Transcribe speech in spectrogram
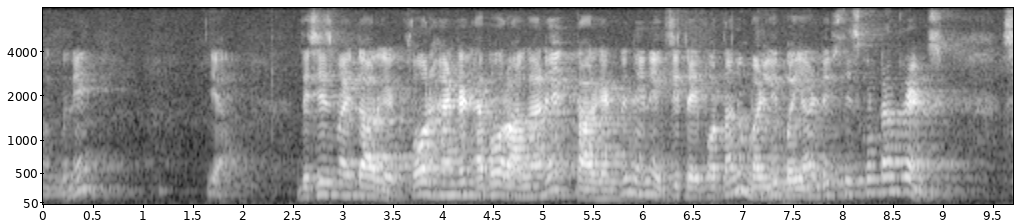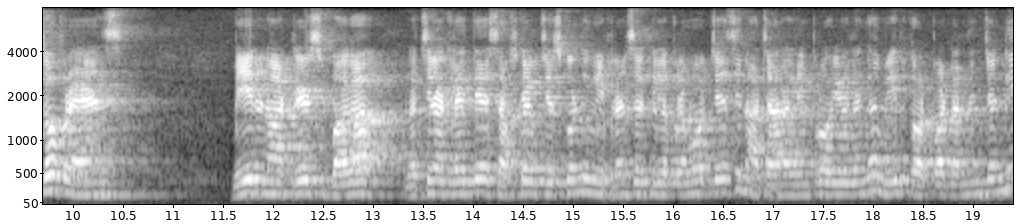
one minute yeah this is my target four hundred above రాగానే టార్గెట్ని నేను ఎగ్జిట్ అయిపోతాను. మళ్ళీ బై అండ్ డిప్స్ తీసుకుంటాను ఫ్రెండ్స్ సో ఫ్రెండ్స్ మీరు నా ట్రేడ్స్ బాగా నచ్చినట్లయితే సబ్స్క్రైబ్ చేసుకోండి. మీ ఫ్రెండ్స్ సర్కిల్లో ప్రమోట్ చేసి నా ఛానల్ని ఇంప్రూవ్ అయ్యే విధంగా మీరు తోడ్పాటు అందించండి.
